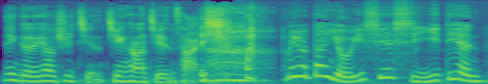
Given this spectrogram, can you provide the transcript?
那个要去检健康检查一下，没有。但有一些洗衣店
